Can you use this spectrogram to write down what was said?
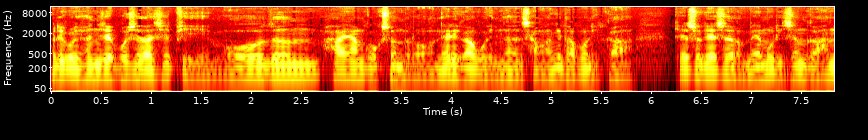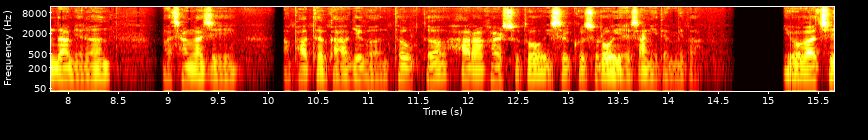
그리고 현재 보시다시피 모든 하향 곡선으로 내려가고 있는 상황이다 보니까 계속해서 매물이 증가한다면 마찬가지 아파트 가격은 더욱더 하락할 수도 있을 것으로 예상이 됩니다. 이와 같이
